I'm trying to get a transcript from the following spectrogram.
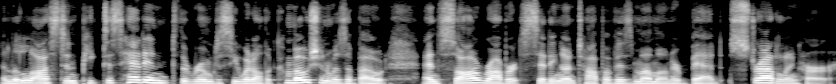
And little Austin peeked his head into the room to see what all the commotion was about and saw Robert sitting on top of his mom on her bed, straddling her.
